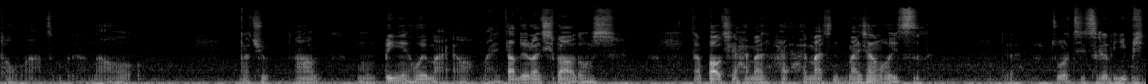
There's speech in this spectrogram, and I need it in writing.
桶啊什么的，然后拿去，然后我们兵也会买啊，买一大堆乱七八糟的东西，那包起来还蛮还还蛮蛮像那么回事的，对，做了几十个礼品。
